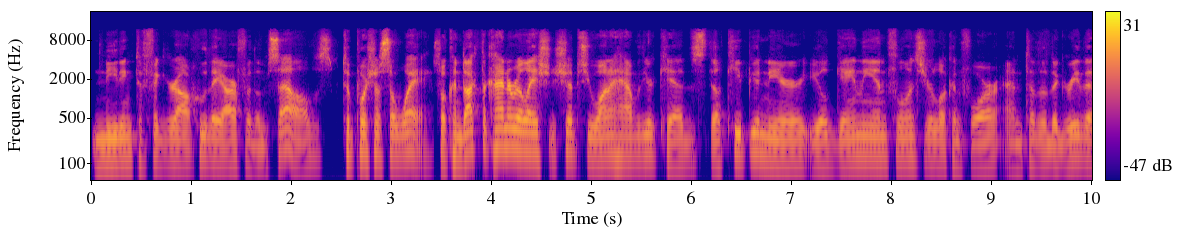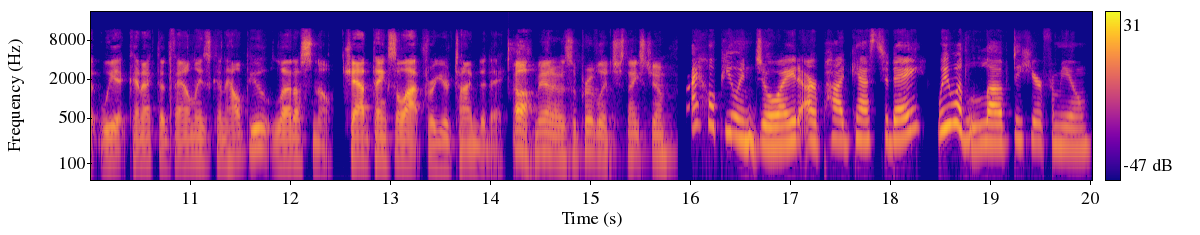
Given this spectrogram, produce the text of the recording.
needing to figure out who they are for themselves, to push us away. So conduct the kind of relationships you want to have with your kids. They'll keep you near, you'll gain the influence you're looking for. And to the degree that we at Connected Families can help you, let us know. Chad, thanks a lot for your time today. Oh, man, it was a privilege. Thanks, Jim. Hope you enjoyed our podcast today. We would love to hear from you.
